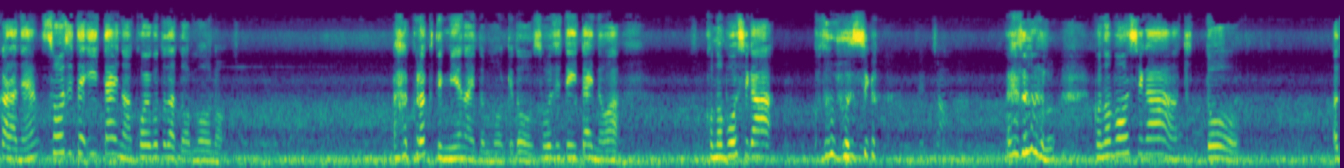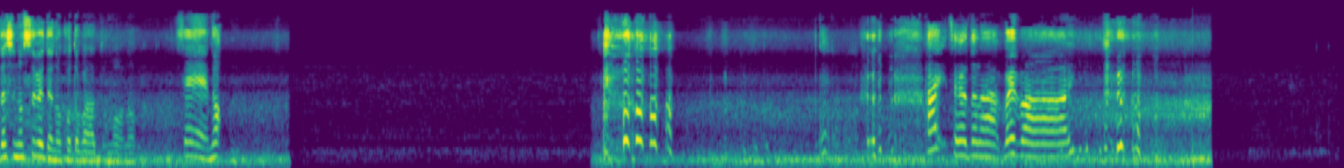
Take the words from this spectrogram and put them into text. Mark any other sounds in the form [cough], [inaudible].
だからね総じて言いたいのはこういうことだと思うの。[laughs] 暗くて見えないと思うけど総じて言いたいのはこの帽子がこの帽子がえ [laughs] そうなの？この帽子がきっと私の全ての言葉だと思うの。せーの。[laughs] はいさようなら。バイバーイ。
